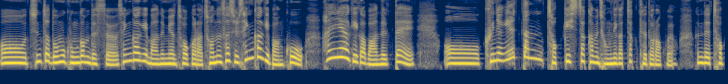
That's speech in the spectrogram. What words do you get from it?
어, 진짜 너무 공감됐어요. 생각이 많으면 적어라. 저는 사실 생각이 많고 할 이야기가 많을 때, 어, 그냥 일단 적기 시작하면 정리가 쫙 되더라고요. 근데 적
